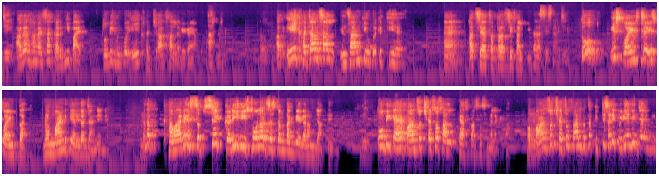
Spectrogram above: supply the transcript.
जी। अगर हम ऐसा कर भी पाए तो भी हमको एक हज़ार साल लगेगा यहाँ पे। अब एक हज़ार साल इंसान की उम्र कितनी है? हद से हद सत्तर अस्सी साल की। अस्सी साल जी। तो इस पॉइंट से इस पॉइंट तक ब्रह्मांड के अंदर जाने में हम्म। मतलब हमारे सबसे करीबी सोलर सिस्टम तक भी अगर हम जाते हैं तो भी क्या है? 500-600 साल के आसपास का समय लगेगा। और 500-600 हम्म। साल मतलब कितनी सारी पीढ़ियाँ बीत जाएँगी।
